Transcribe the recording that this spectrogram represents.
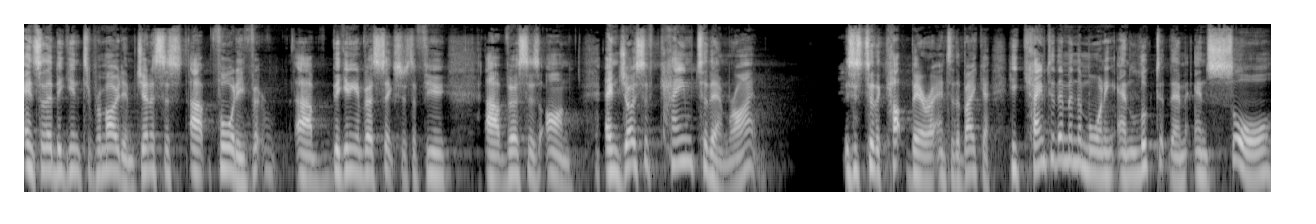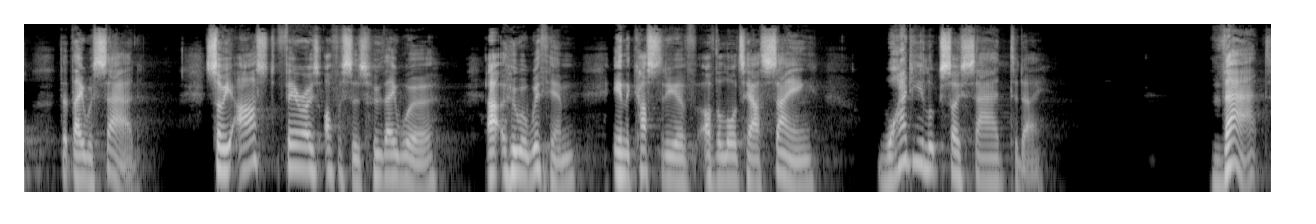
And so they begin to promote him. Genesis uh, 40, uh, beginning in verse 6, just a few uh, verses on. And Joseph came to them, right? This is to the cupbearer and to the baker. He came to them in the morning and looked at them and saw that they were sad. So he asked Pharaoh's officers who they were, uh, who were with him in the custody of, of the Lord's house, saying, Why do you look so sad today? That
